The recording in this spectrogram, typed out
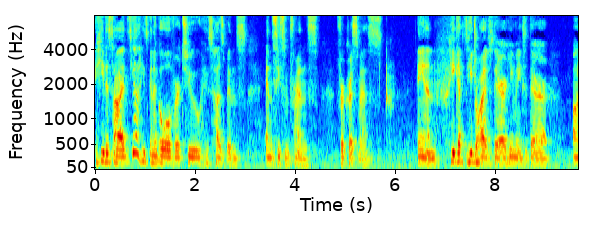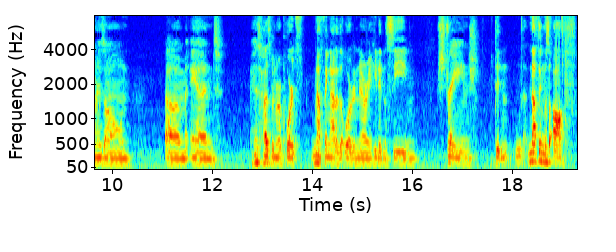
he decides, yeah, he's gonna go over to his husband's and see some friends for Christmas. And he gets he drives there, he makes it there on his own. Um, and his husband reports nothing out of the ordinary. He didn't seem strange. Didn't nothing was off.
